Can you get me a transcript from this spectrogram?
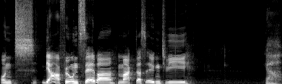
Und ja, für uns selber mag das irgendwie ja,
